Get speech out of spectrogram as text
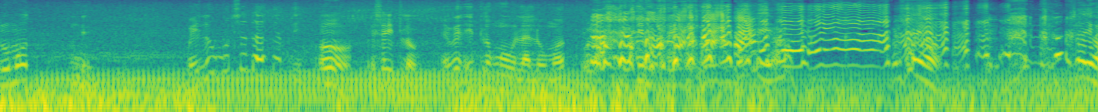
Lumot. Hindi. May lumot sa dagat eh. Oo, oh, sa itlog. Eh, ba't itlog mo wala lumot? Pero sa'yo? Sa'yo?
